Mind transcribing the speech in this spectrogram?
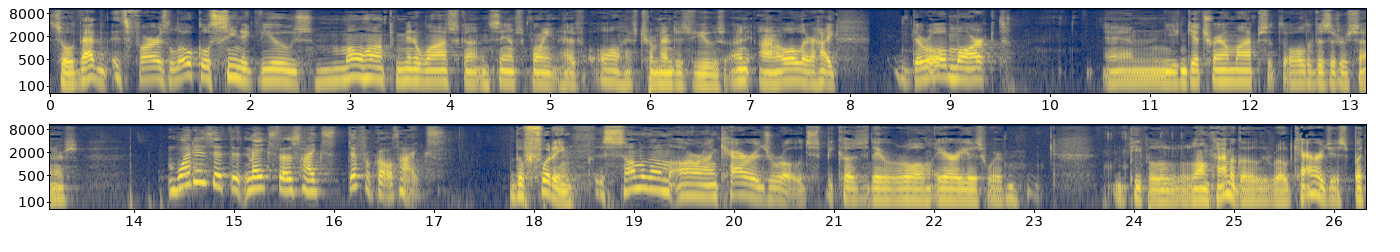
so that, as far as local scenic views, Mohonk, Minnewaska, and Sam's Point have all have tremendous views on, on all their hikes. They're all marked, and you can get trail maps at all the visitor centers. What is it that makes those hikes difficult hikes? The footing. Some of them are on carriage roads because they were all areas where people a long time ago rode carriages. But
